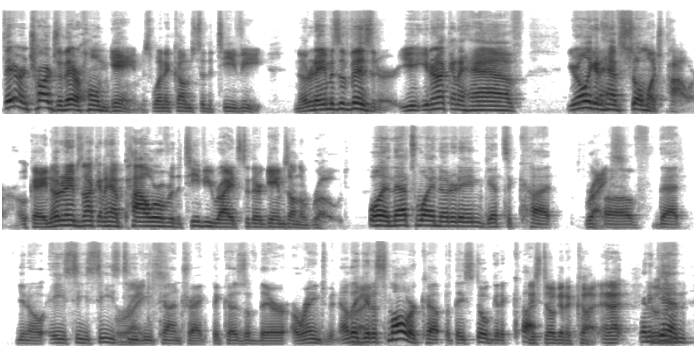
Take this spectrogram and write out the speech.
they're in charge of their home games when it comes to the tv notre dame is a visitor you, you're not going to have you're only going to have so much power okay notre dame's not going to have power over the tv rights to their games on the road well, and that's why Notre Dame gets a cut right of that, you know, ACC's TV contract because of their arrangement. Now they Right. get a smaller cut, but they still get a cut. they still get a cut and I, and again,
